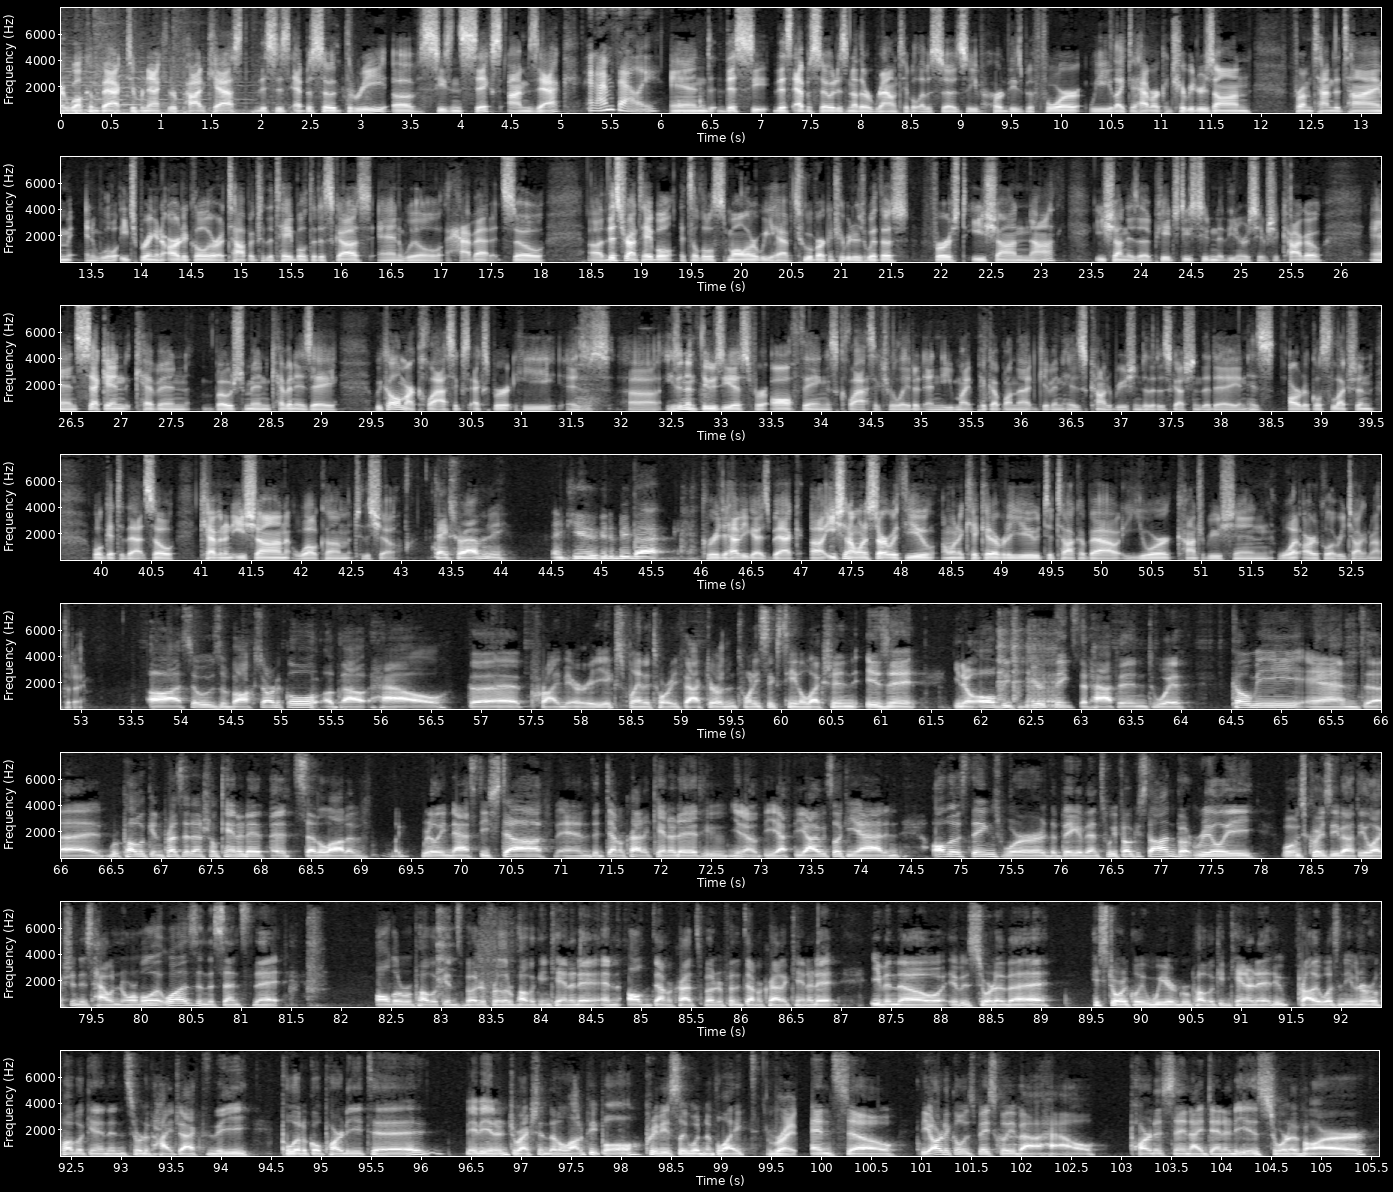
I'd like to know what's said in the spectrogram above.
Right, welcome back to Vernacular Podcast. This is episode three of season six. I'm Zach, And I'm Sally. and this se- this episode is another roundtable episode. So you've heard these before. We like to have our contributors on from time to time, and we'll each bring an article or a topic to the table to discuss, and we'll have at it. So uh, this roundtable, it's a little smaller. We have two of our contributors with us. First, Ishan Nath. Ishan is a PhD student at the University of Chicago. And second, Kevin Boschman. Kevin is a we call him our classics expert. He is uh, he's an enthusiast for all things classics related, and you might pick up on that given his contribution to the discussion today and his article selection. We'll get to that. So, Kevin and Ishan, welcome to the show. Thanks for having me. Thank you. Good to be back. Great to have you guys back. Uh, Ishan, I want to start with you. I want to kick it over to you to talk about your contribution. What article are we talking about today? Uh, so it was a Vox article about how the primary explanatory factor in the 2016 election isn't, you know, all these weird things that happened with Comey and uh, Republican presidential candidate that said a lot of like really nasty stuff, and the Democratic candidate who, you know, the FBI was looking at, and all those things were the big events we focused on. But really, what was crazy about the election is how normal it was in the sense that all the Republicans voted for the Republican candidate and all the Democrats voted for the Democratic candidate, even though it was sort of a historically weird Republican candidate who probably wasn't even a Republican and sort of hijacked the political party to maybe in a direction that a lot of people previously wouldn't have liked. Right. And so the article is basically about how partisan identity is sort of our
